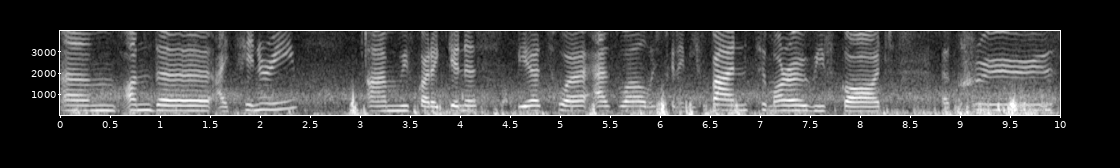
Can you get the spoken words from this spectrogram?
um, on the itinerary. Um, we've got a Guinness beer tour as well which is going to be fun. Tomorrow we've got a cruise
